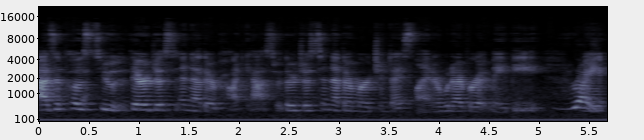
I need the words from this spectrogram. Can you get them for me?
as opposed to they're just another podcast or they're just another merchandise line or whatever it may be. Right.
